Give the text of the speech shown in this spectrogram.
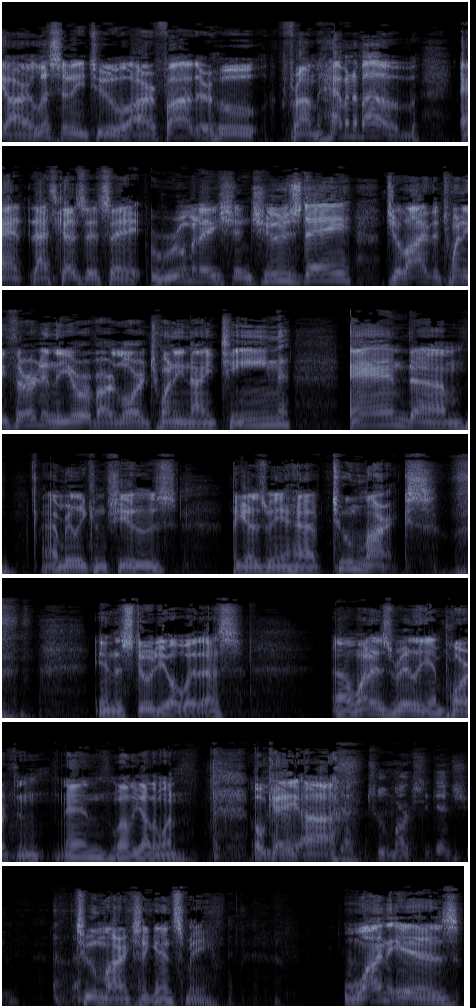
we are listening to our Father who from heaven above. And that's because it's a Rumination Tuesday, July the 23rd in the year of our Lord 2019. And um, I'm really confused because we have two marks in the studio with us. Uh, one is really important, and, well, the other one. Okay. Uh, got two marks against you. Two marks against me. One is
